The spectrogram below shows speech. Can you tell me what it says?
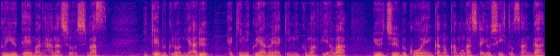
というテーマで話をします。池袋にある焼肉屋の焼肉マフィアは YouTube 講演家の鴨頭義人さんが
